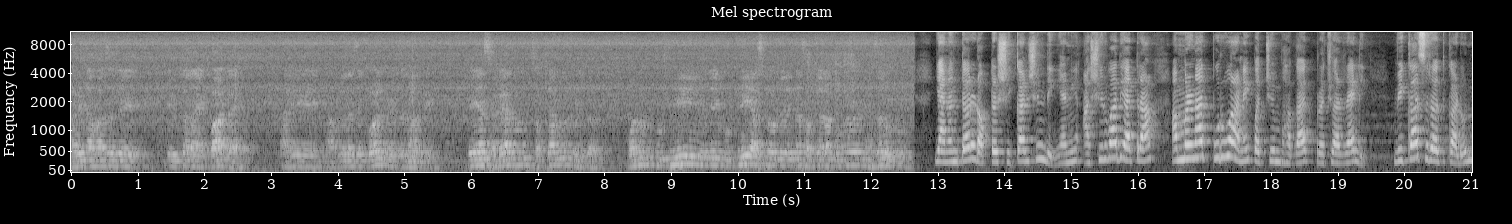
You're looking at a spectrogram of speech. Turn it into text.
हरिनामाचं जे कीर्तन आहे पाठ आहे आणि आपल्याला जे बळ मिळतं राहते ते या सगळ्यातून सप्त्यामधून मिळतं. म्हणून कुठेही म्हणजे कुठेही असलो तरी त्या सप्त्याला पूर्ण वेळ हजर होतो. यानंतर डॉक्टर श्रीकांत शिंदे यांनी आशीर्वाद यात्रा अंबरनाथ पूर्व आणि पश्चिम भागात प्रचार रॅली विकास रथ काढून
